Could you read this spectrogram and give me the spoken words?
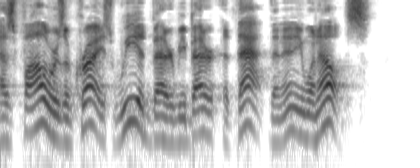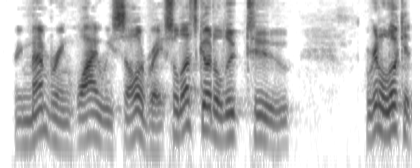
As followers of Christ, we had better be better at that than anyone else, remembering why we celebrate. So let's go to Luke 2. We're going to look at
